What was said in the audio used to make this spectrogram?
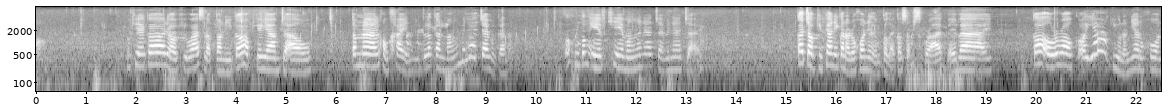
อ๋อโอเคก็เดี๋ยวคิดว่าสำหรับตอนนี้ก็พยายามจะเอา ตำนานของไข่นี้ก็แล้วกันมั้งไม่แน่ใจเหมือนกันอะก็คงต้อง AFK มั้งไม่แน่ใจไม่แน่ใจ ก็จบคลิปแค่นี้ก่อนนะทุกคนอย่าลืมกดไลค์กด subscribe บ๊ายบายก็ overall ก็ยากอยู่นะเนี่ยทุกคน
